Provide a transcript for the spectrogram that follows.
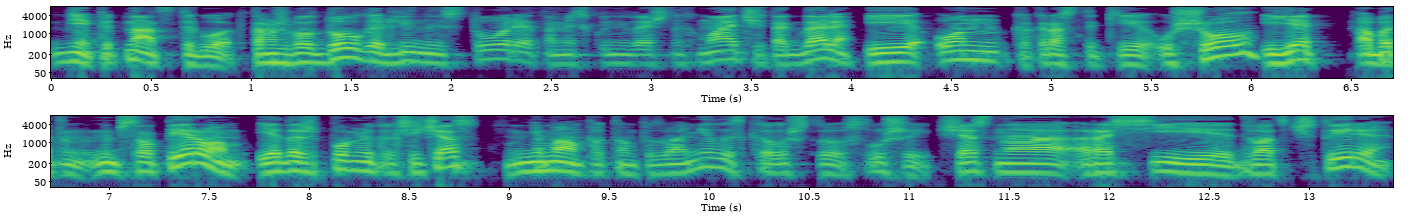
Не, 15 год. Там же была долгая, длинная история, там несколько неудачных матчей и так далее. И он как раз-таки ушел, и я об этом написал первым. Я даже помню, как сейчас. Мне мама потом позвонила и сказала, что, слушай, сейчас на России 24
